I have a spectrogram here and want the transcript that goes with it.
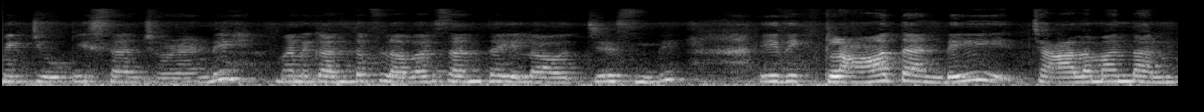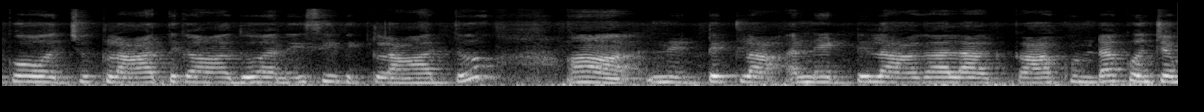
మీకు చూపిస్తాను చూడండి. మనకు అంత ఫ్లవర్స్ అంతా ఇలా వచ్చేసింది. ఇది క్లాత్ అండి. చాలామంది అనుకోవచ్చు క్లాత్ కాదు అనేసి ఇది క్లాత్. నెట్ క్లా నెట్ లాగా అలా కాకుండా కొంచెం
